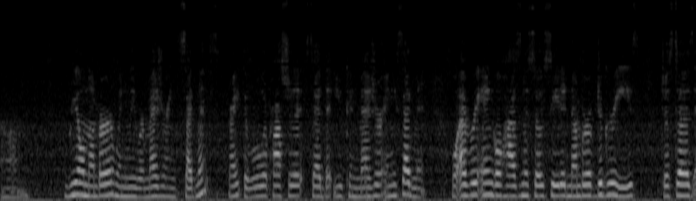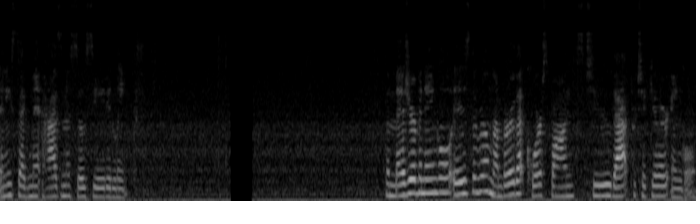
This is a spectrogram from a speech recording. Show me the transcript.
um, real number when we were measuring segments, right? The ruler postulate said that you can measure any segment. Well, every angle has an associated number of degrees just as any segment has an associated length. The measure of an angle is the real number that corresponds to that particular angle.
